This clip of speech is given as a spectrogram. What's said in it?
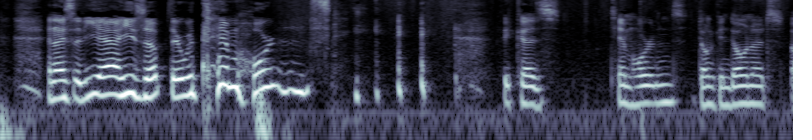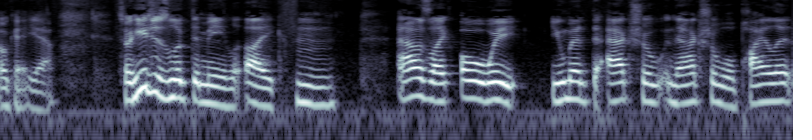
and I said, Yeah, he's up there with Tim Hortons. because Tim Hortons, Dunkin' Donuts. Okay, yeah. So he just looked at me like, hmm. And I was like, oh wait, you meant the actual an actual pilot?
